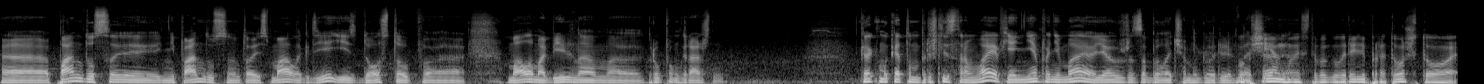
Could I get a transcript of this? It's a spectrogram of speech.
э, пандусы, не пандусы, ну, то есть мало где есть доступ э, маломобильным э, группам граждан. Как мы к этому пришли с трамваев, я не понимаю, я уже забыл, о чем мы говорили в Вообще, мы с тобой говорили про то, что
